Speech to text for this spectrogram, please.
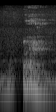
Mm-hmm.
